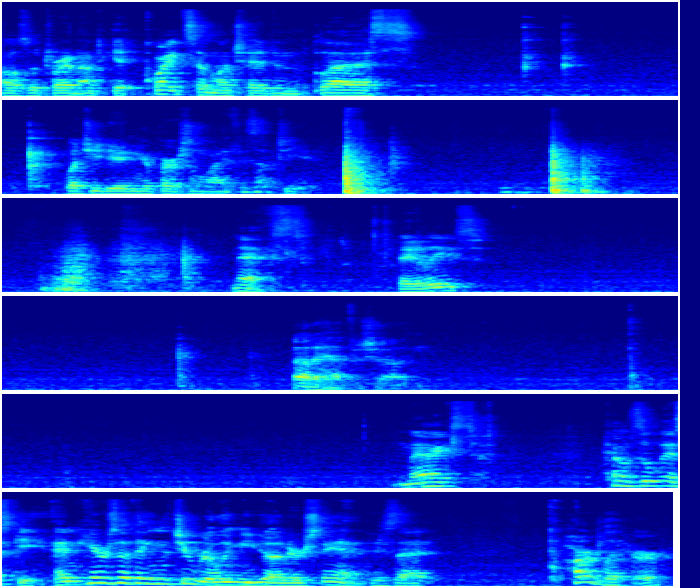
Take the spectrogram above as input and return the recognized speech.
Also try not to get quite so much head in the glass. What you do in your personal life is up to you. Next, Bailey's. About a half a shot. Next comes the whiskey. And here's the thing that you really need to understand is that hard liquor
